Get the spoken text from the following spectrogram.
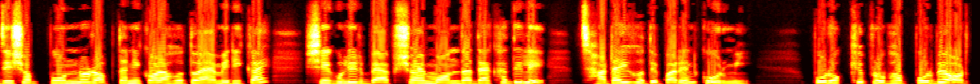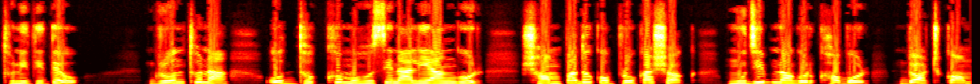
যেসব পণ্য রপ্তানি করা হতো আমেরিকায়, সেগুলির ব্যবসায় মন্দা দেখা দিলে ছাঁটাই হতে পারেন কর্মী। পরোক্ষে প্রভাব পড়বে অর্থনীতিতেও। গ্রন্থনা, অধ্যক্ষ মোহসিন আলী আঙ্গুর, সম্পাদক ও প্রকাশক মুজিবনগর খবর ডট কম,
